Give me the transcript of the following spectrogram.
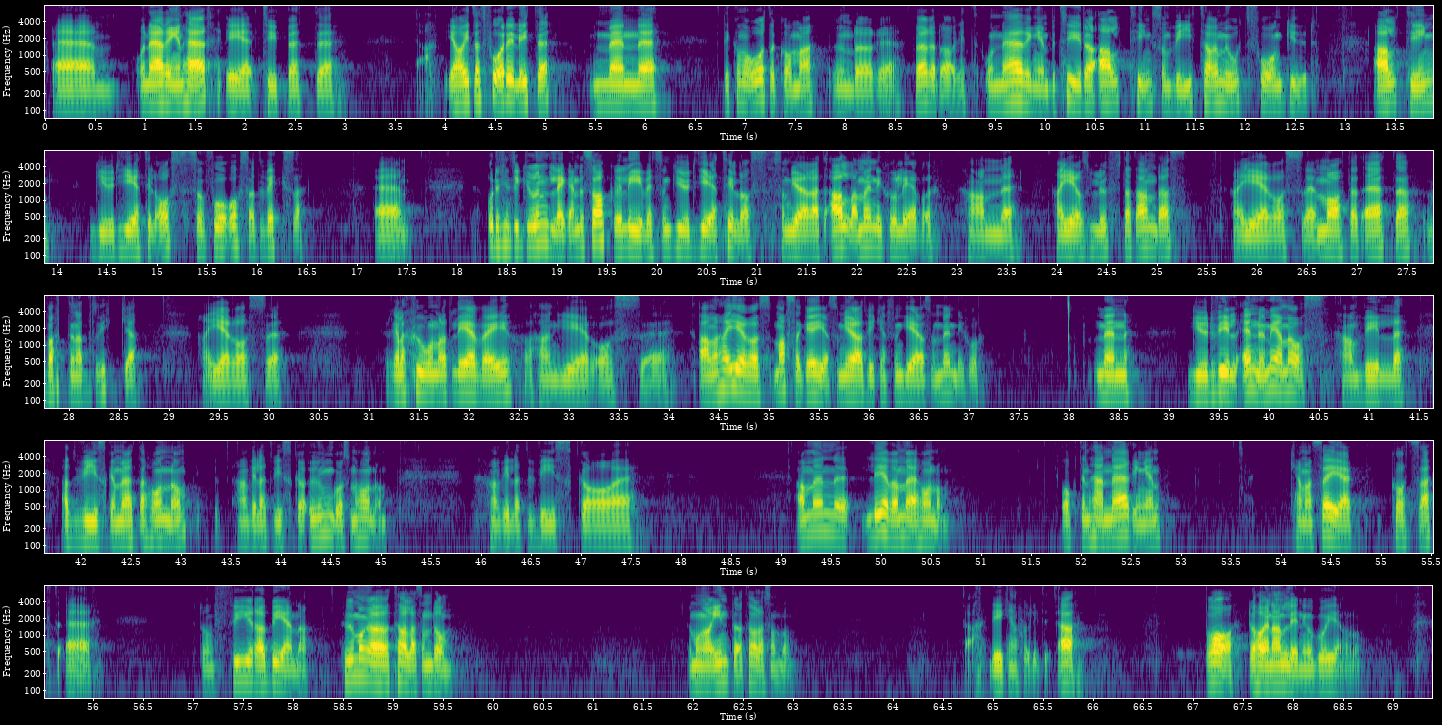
Ehm, och näringen här är typ ett, eh, ja, jag har hittat på det lite, men eh, det kommer återkomma under eh, föredraget. Och näringen betyder allting som vi tar emot från Gud. Allting Gud ger till oss som får oss att växa. Ehm, och det finns ju grundläggande saker i livet som Gud ger till oss som gör att alla människor lever. Han, eh, han ger oss luft att andas, han ger oss eh, mat att äta, vatten att dricka. Han ger oss eh, relationer att leva i och han ger oss, ja, men han ger oss massa grejer som gör att vi kan fungera som människor. Men Gud vill ännu mer med oss. Han vill att vi ska möta honom. Han vill att vi ska umgås med honom. Han vill att vi ska ja, men, eh, leva med honom. Och den här näringen kan man säga kort sagt är de fyra benen. Hur många har hört talas om dem? Hur många har inte hört talas om dem? Ja, det är kanske lite... Ja. Bra, du har en anledning att gå igenom dem.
